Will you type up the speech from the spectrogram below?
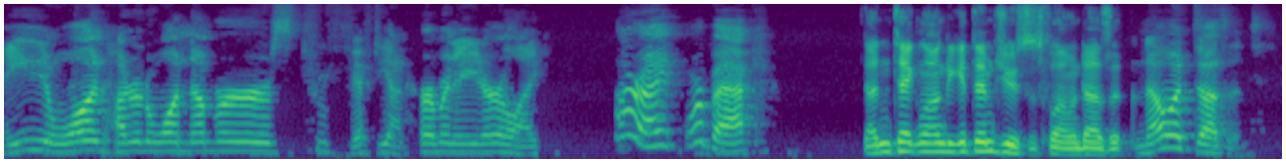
80 to 1, 100 to 1 numbers, 250 on Herminator. Like, all right, we're back. Doesn't take long to get them juices flowing, does it? No, it doesn't.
